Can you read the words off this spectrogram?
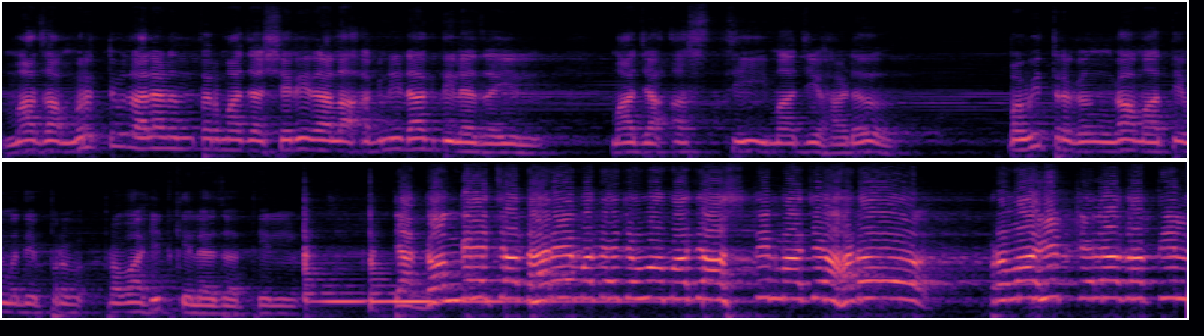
माझा मृत्यू झाल्यानंतर माझ्या शरीराला अग्निडाग दिला जाईल. माझ्या अस्थी, माझी हाडं पवित्र गंगा मातेमध्ये प्रवाहित केल्या जातील. त्या गंगेच्या धारेमध्ये जेव्हा माझ्या असतील माझे हाड प्रवाहित केल्या जातील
